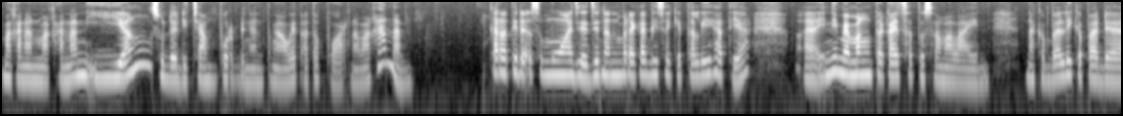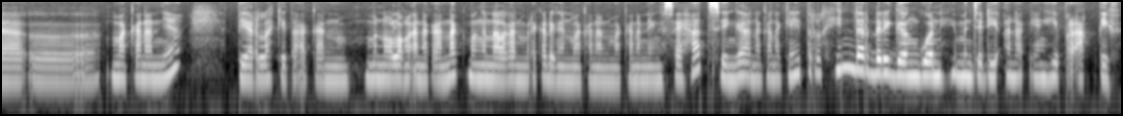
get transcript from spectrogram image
makanan-makanan yang sudah dicampur dengan pengawet atau pewarna makanan karena tidak semua jajanan mereka bisa kita lihat ya. Uh, ini memang terkait satu sama lain. Nah, kembali kepada uh, makanannya, biarlah kita akan menolong anak-anak mengenalkan mereka dengan makanan-makanan yang sehat sehingga anak-anak ini terhindar dari gangguan menjadi anak yang hiperaktif.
